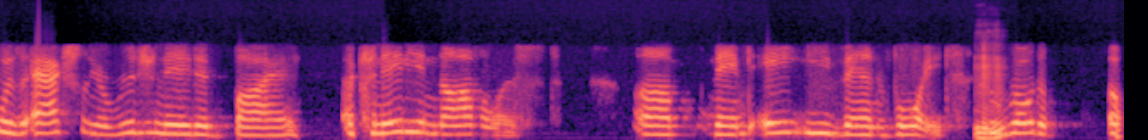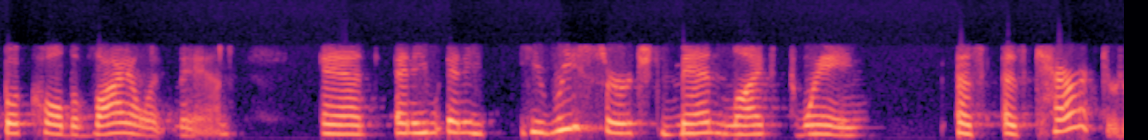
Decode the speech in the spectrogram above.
was actually originated by a Canadian novelist um, named A. E. Van Vogt, who Mhm. wrote a, a book called The Violent Man, and and he and he he researched men like Dwayne as as character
